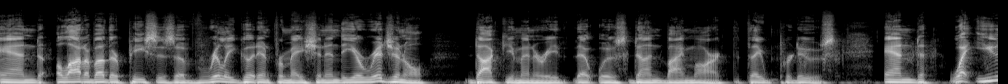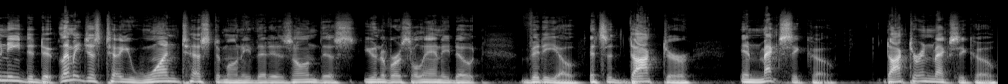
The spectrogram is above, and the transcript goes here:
and a lot of other pieces of really good information in the original documentary that was done by Mark that they produced. And what you need to do, let me just tell you one testimony that is on this Universal Antidote video. It's a doctor in Mexico, doctor in Mexico,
